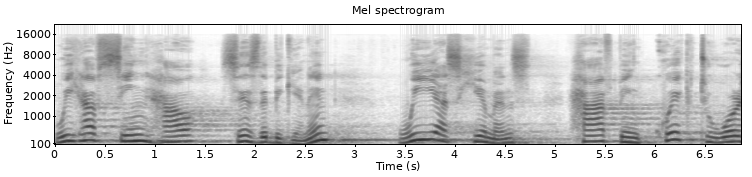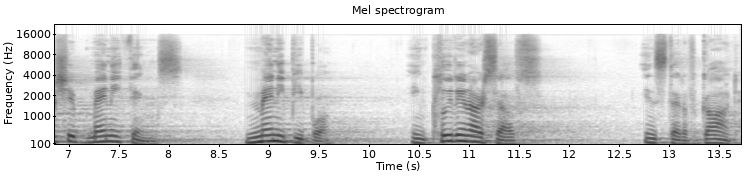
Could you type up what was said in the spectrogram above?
we have seen how, since the beginning, we as humans have been quick to worship many things, many people, including ourselves, instead of God.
